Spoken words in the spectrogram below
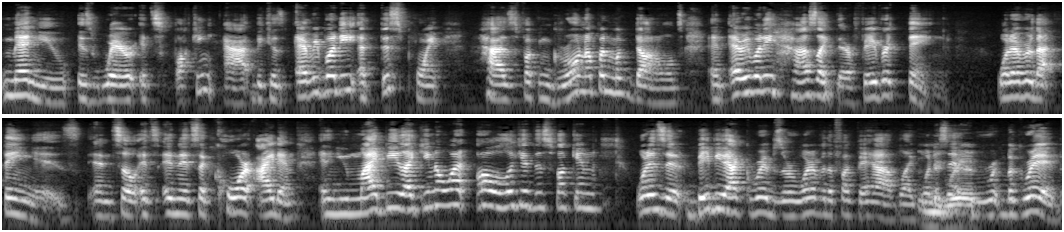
menu is where it's fucking at because everybody at this point has fucking grown up in McDonald's and everybody has like their favorite thing whatever that thing is. And so it's and it's a core item. And you might be like you know what? Oh look at this fucking what is it? Baby back ribs or whatever the fuck they have. Like what is it? McRib. R- McRib.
